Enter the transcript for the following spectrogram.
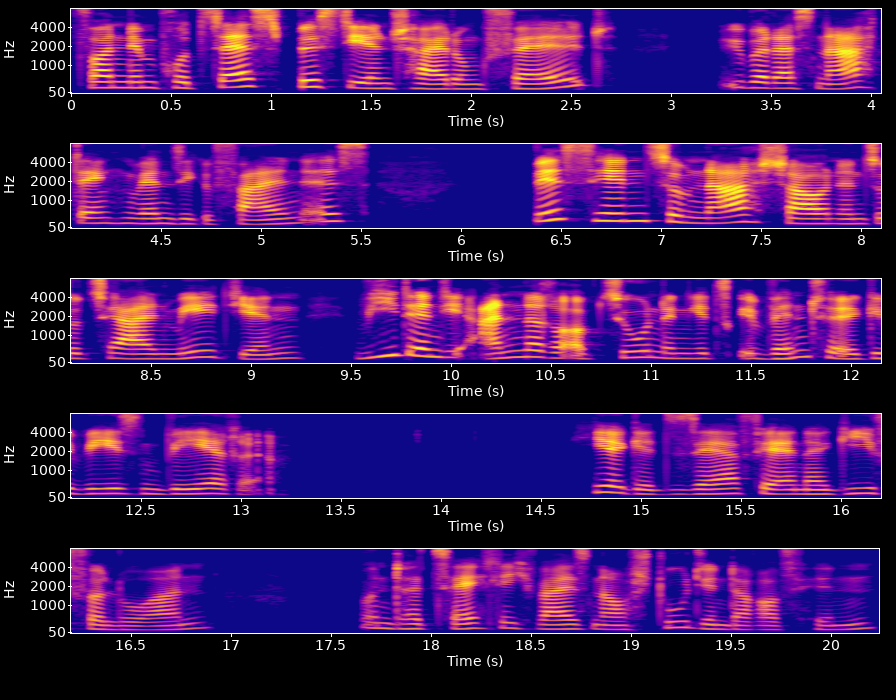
von dem Prozess, bis die Entscheidung fällt, über das Nachdenken, wenn sie gefallen ist, bis hin zum Nachschauen in sozialen Medien, wie denn die andere Option denn jetzt eventuell gewesen wäre. Hier geht sehr viel Energie verloren und tatsächlich weisen auch Studien darauf hin,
